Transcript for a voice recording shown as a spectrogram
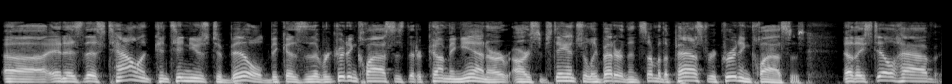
Uh, and as this talent continues to build, because the recruiting classes that are coming in are, are substantially better than some of the past recruiting classes. Now, they still have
